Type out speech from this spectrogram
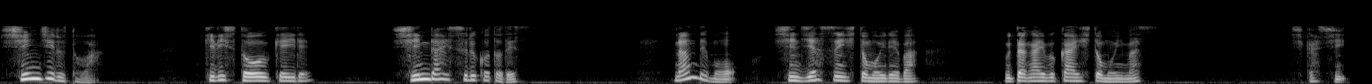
信じるとは、キリストを受け入れ、信頼することです。何でも信じやすい人もいれば、疑い深い人もいます。しかし、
